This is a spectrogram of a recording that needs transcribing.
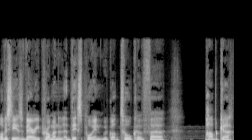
Obviously, it's very prominent at this point. We've got talk of uh, PUBG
